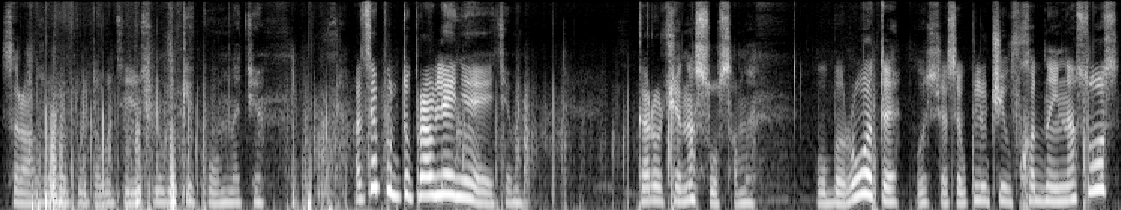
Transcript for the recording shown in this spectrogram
Сразу вот тут, а вот есть в великій комнате. А це пульт управління этим. Короче, насосами. Обороти. Ось зараз я включив входний насос.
